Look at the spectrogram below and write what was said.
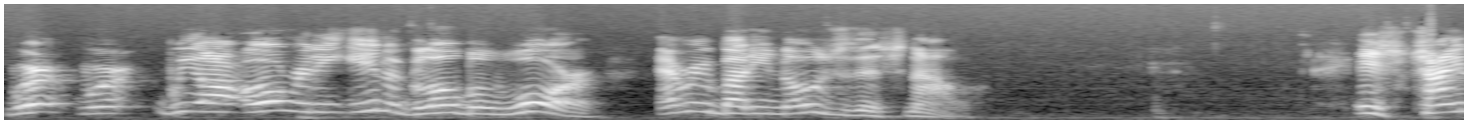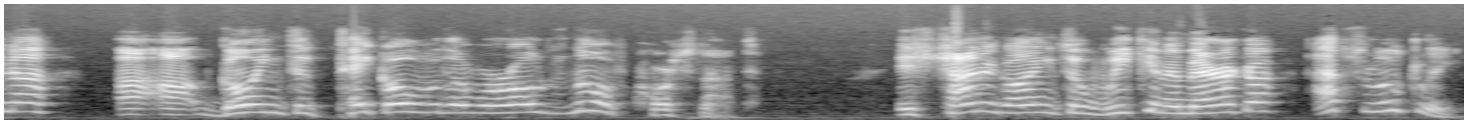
We're we're we are already in a global war. Everybody knows this now. Is China uh, uh, going to take over the world? No, of course not. Is China going to weaken America? Absolutely.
